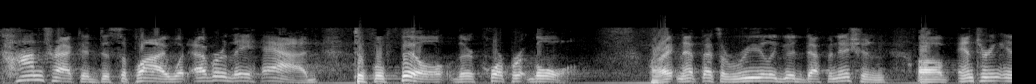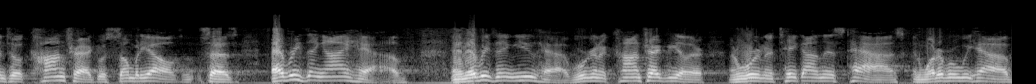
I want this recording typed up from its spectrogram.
contracted to supply whatever they had to fulfill their corporate goal. All right, and that, that's a really good definition of entering into a contract with somebody else that says, everything I have and everything you have, we're going to contract together and we're going to take on this task and whatever we have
